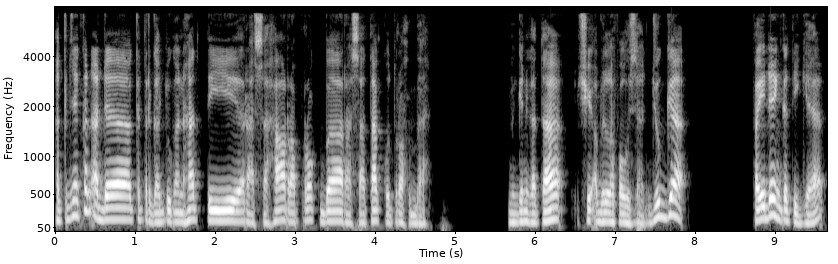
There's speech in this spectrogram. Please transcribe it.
akhirnya kan ada ketergantungan hati rasa harap rokbah rasa takut rohbah mungkin kata Syekh Abdullah Fauzan. Juga faedah yang ketiga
